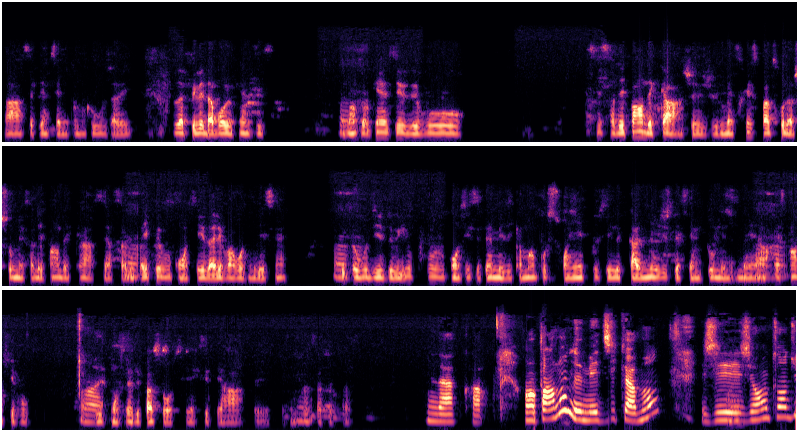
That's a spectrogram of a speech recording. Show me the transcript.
par certains symptômes que vous avez, vous appelez d'abord le 15-10. Donc, le 15-10 de vous... Ça dépend des cas. Je ne maîtrise pas trop la chose, mais ça dépend des cas. C'est- Ça, dépend. Il peut vous conseiller d'aller voir votre médecin. Il peut Mhm. vous dire, de- il peut vous conseiller certains médicaments pour soigner, pour essayer de calmer juste les symptômes, mais- en Mhm. restant chez vous. Il Ouais. vous conseille de ne pas sortir, etc. C'est comme ça que ça se passe. D'accord. En parlant de médicaments, j'ai entendu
